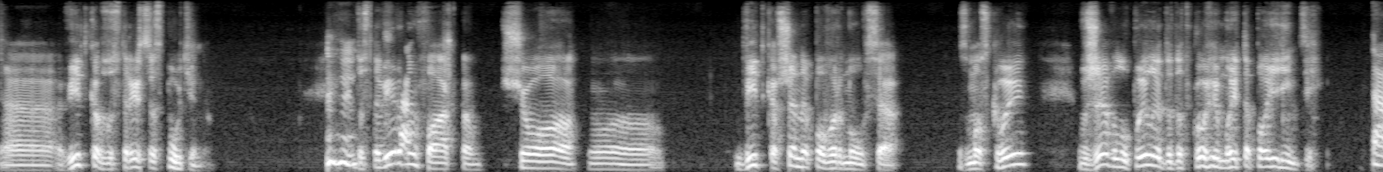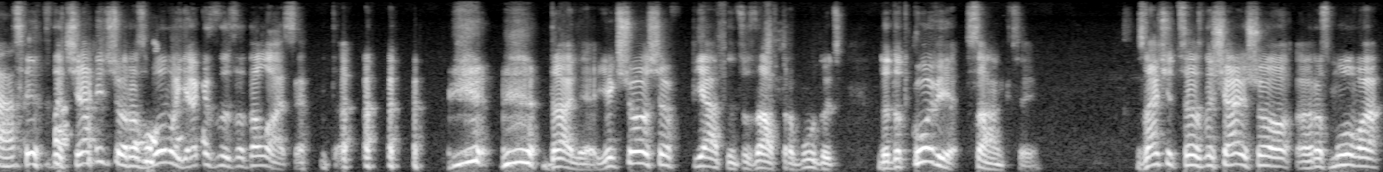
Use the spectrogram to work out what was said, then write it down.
е, Вітков зустрівся з Путіним. Uh -huh. Достовірним так. фактом, що о, Вітков ще не повернувся з Москви, вже влупили додаткові мита по Індії. Так. Це означає, що розмова якось не задалася. Далі, якщо ще в п'ятницю завтра будуть додаткові санкції, значить це означає, що розмова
